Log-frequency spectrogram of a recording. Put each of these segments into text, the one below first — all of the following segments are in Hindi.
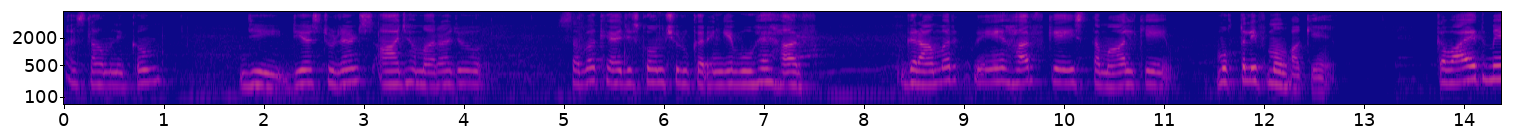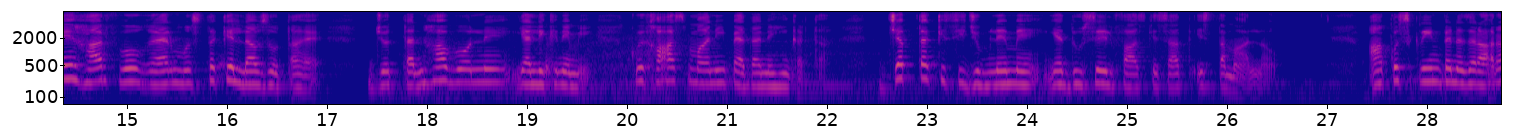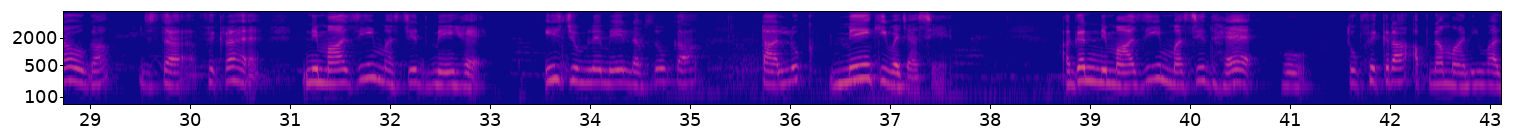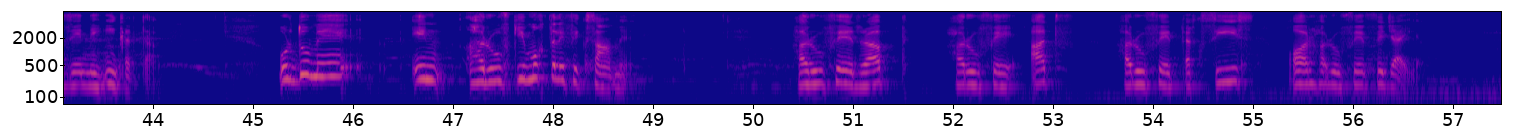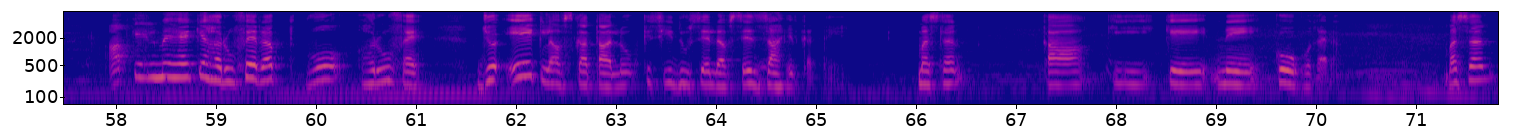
अस्सलाम वालेकुम जी डियर स्टूडेंट्स आज हमारा जो सबक है, जिसको हम शुरू करेंगे, वो है हर्फ। ग्रामर में हर्फ के इस्तेमाल के मुख्तलिफ़ मौाक़े हैं। कवायद में हर्फ वो गैर मुस्तकिल लफ्ज़ होता है, जो तन्हा बोलने या लिखने में कोई ख़ास मानी पैदा नहीं करता, जब तक किसी जुमले में या दूसरे अल्फाज के साथ इस्तेमाल ना हो। आपको स्क्रीन पे नज़र आ रहा होगा जिसका फ़िक्र है, नमाजी मस्जिद में है। इस जुमले में लफ्ज़ों का ताल्लुक में की वजह से है। अगर नमाजी मस्जिद है, हो तो फ़िक्रा अपना मानी वाजे नहीं करता। उर्दू में इन हरूफ की मुख्तलिफ़ इकसाम हैं। हरूफ रब्त हरूफ अतफ हरूफ तखसीस और हरूफ फ़िजाइया। आपके इल्म में है कि हरूफ रब्त वो हरूफ हैं जो एक लफ्ज़ का ताल्लुक़ किसी दूसरे लफ्ज़ से ज़ाहिर करते हैं। मसलन, का, की, के, ने, को वगैरह। मसलन,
